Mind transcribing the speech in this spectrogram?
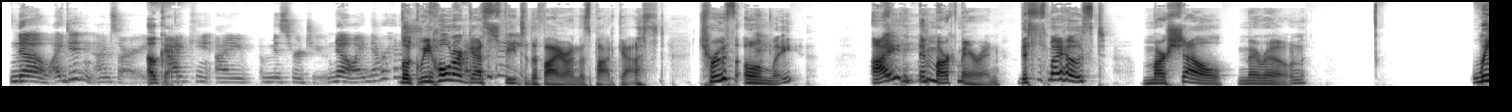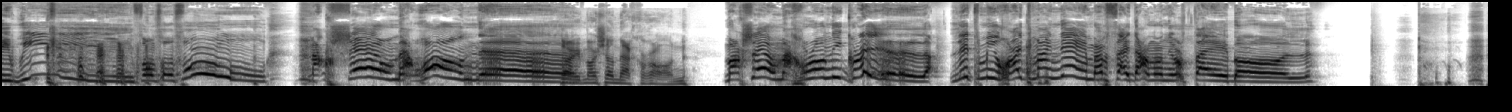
No, I didn't. I'm sorry. Okay. I can't. I misheard you. No, I never had. a Look, we hold our I guests' feet I- to the fire on this podcast. Truth only. I am Marc Maron. This is my host, Marshall Marone. Oui, oui! fon, fon, fon! Marcel Marron! Sorry, Marshall Macron. Marcel Macaroni Grill! Let me write my name upside down on your table!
